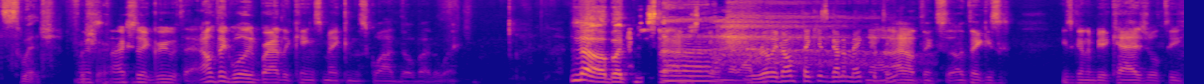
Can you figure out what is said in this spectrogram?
switch for I, sure. I actually agree with that. I don't think William Bradley King's making the squad though. By the way, No, but I'm just, I'm just Uh, that I really don't think he's going to make No, the team. I don't think so. I think he's he's going to be a casualty.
